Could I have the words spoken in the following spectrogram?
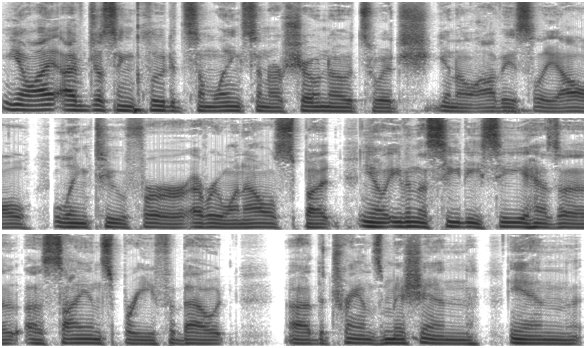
you know, I, I've just included some links in our show notes, which, you know, obviously I'll link to for everyone else. But, you know, even the CDC has a, a science brief about uh, the transmission in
